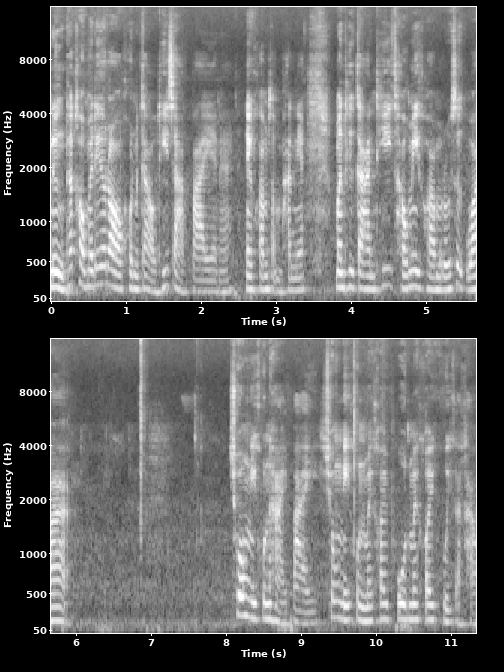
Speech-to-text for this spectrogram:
หนึ่งถ้าเขาไม่ได้รอคนเก่าที่จากไปนะในความสัมพันธ์เนี้ยมันคือการที่เขามีความรู้สึกว่า ช่วงนี้คุณหายไป ช่วงนี้คุณไม่ค่อยพูด ไม่ค่อยคุยกับเขา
